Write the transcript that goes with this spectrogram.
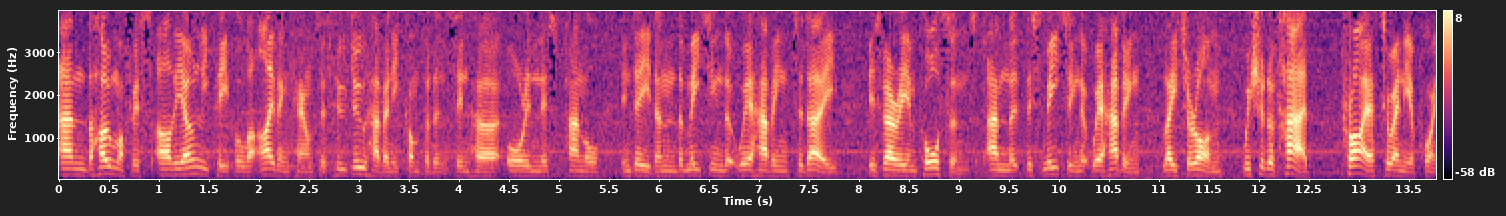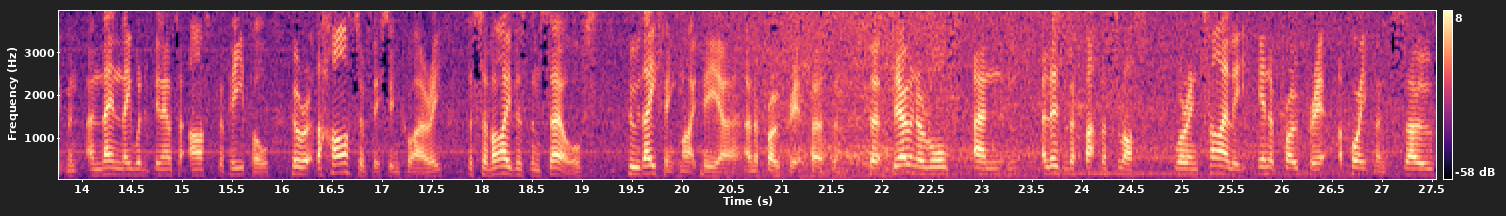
and the Home Office are the only people that I've encountered who do have any confidence in her or in this panel indeed. And the meeting that we're having today is very important. And this meeting that we're having later on, we should have had prior to any appointment, and then they would have been able to ask the people who are at the heart of this inquiry, the survivors themselves, who they think might be a, an appropriate person. But Fiona Woolf and Elizabeth Butler Sloss were entirely inappropriate appointments. So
